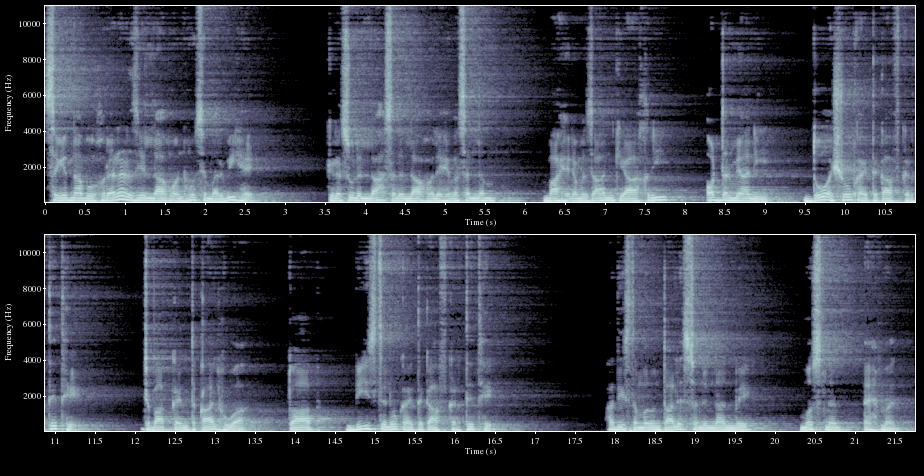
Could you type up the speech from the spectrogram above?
سیدنا ابو حریر رضی اللہ عنہ سے مروی ہے کہ رسول اللہ صلی اللہ علیہ وسلم ماہ رمضان کے آخری اور درمیانی دو عشروں کا اعتکاف کرتے تھے۔ جب آپ کا انتقال ہوا تو آپ بیس دنوں کا اعتکاف کرتے تھے۔ حدیث نمبر انتالیس سو ننانوے، مسند احمد۔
